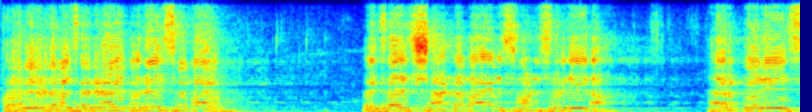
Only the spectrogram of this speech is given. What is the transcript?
കോടിയുടെ മത്സരത്തിനായി പ്രദേശ് വെമ്പായം ഷാൻ വെമ്പായം സ്പോൺസർ ചെയ്യുന്ന ഹെർക്കുലീസ്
